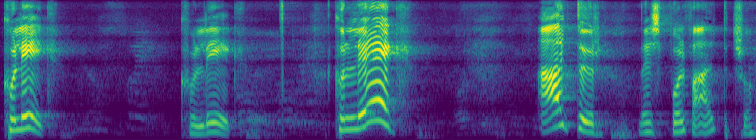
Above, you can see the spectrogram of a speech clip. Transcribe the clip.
Kolleg. Kolleg. Kolleg. Alter. Der ist voll veraltet schon.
